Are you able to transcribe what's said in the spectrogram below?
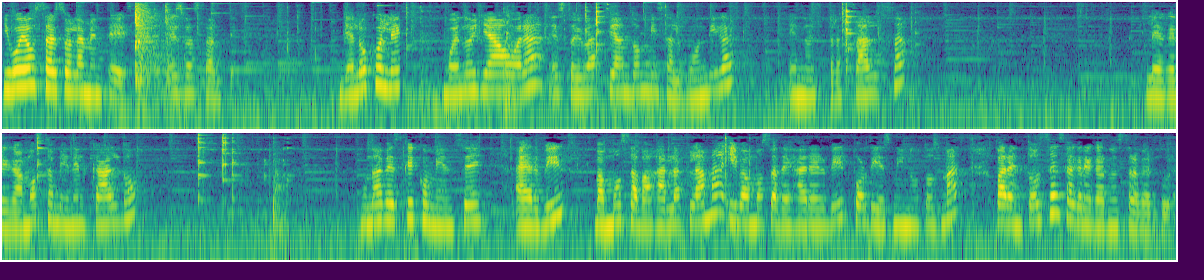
Y voy a usar solamente esto. Es bastante. Ya lo colé. Bueno, ya ahora estoy vaciando mis albóndigas en nuestra salsa. Le agregamos también el caldo. Una vez que comience a hervir, vamos a bajar la flama y vamos a dejar hervir por 10 minutos más para entonces agregar nuestra verdura.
